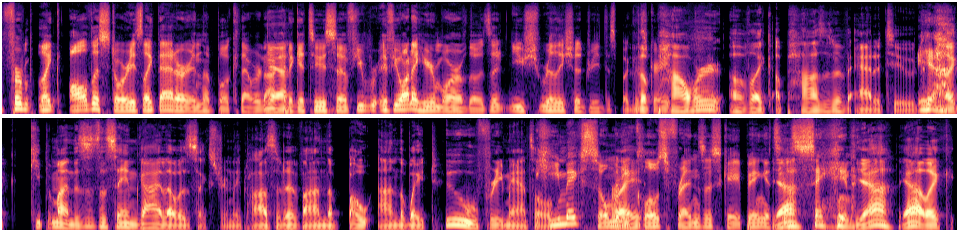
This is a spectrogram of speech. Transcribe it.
for like all the stories like that are in the book that we're not Yeah. going to get to. So if you if you want to hear more of those, uh, you sh- really should read this book. It's the great. power of like a positive attitude. Yeah. Like keep in mind, this is the same guy that was extremely positive on the boat on the way to Fremantle. He makes so many Right? close friends escaping. It's Yeah. insane. yeah, yeah. Like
